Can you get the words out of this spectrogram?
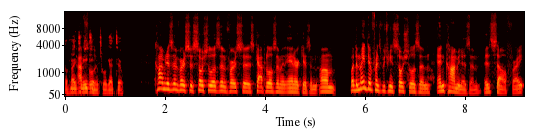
of 1918, Absolutely. which we'll get to. communism versus socialism versus capitalism and anarchism. Um, but the main difference between socialism and communism itself, right,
